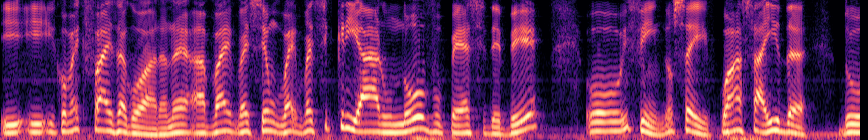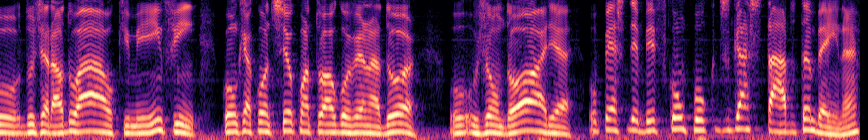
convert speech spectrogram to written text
e, e, e, como é que faz agora, né? Ah, vai, vai ser um, vai, vai se criar um novo PSDB ou, enfim, não sei, com a saída do, do Geraldo Alckmin, enfim, com o que aconteceu com o atual governador, o, o João Dória, o PSDB ficou um pouco desgastado também, né?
